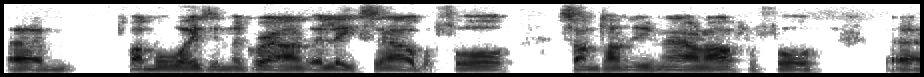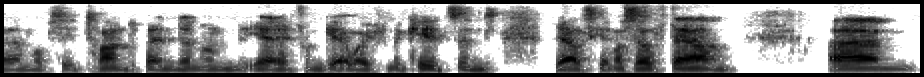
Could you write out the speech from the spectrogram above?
um, I'm always in the ground at least an hour before, sometimes even an hour and a half before. Um, obviously, time dependent on yeah, if I can get away from the kids and be able to get myself down. Um,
